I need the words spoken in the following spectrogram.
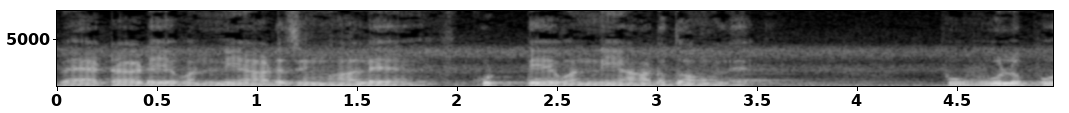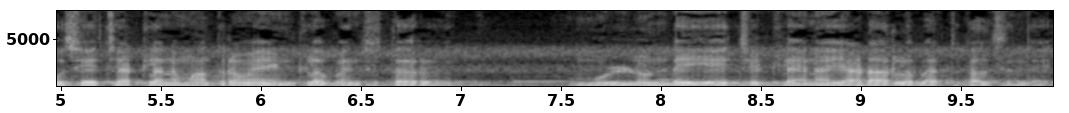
వేటాడేవన్నీ ఆడసింహాలే కుట్టేవన్నీ ఆడదోమలే. పువ్వులు పూసే చెట్లని మాత్రమే ఇంట్లో పెంచుతారు. ముళ్ళుండే ఏ చెట్లైనా ఎడారిలో బ్రతకాల్సిందే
